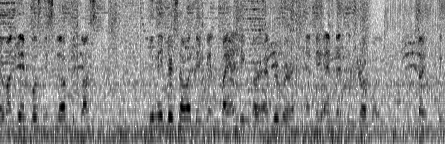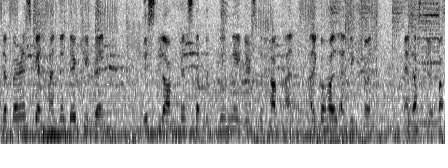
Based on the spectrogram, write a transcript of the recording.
I want to impose this law because teenagers nowadays can buy a liquor everywhere and they end up in trouble. If the parents can handle their children, this law can stop the teenagers to have an alcohol addiction and as their back.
